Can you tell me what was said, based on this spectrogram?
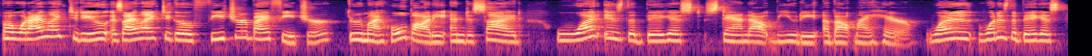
But what I like to do is I like to go feature by feature through my whole body and decide what is the biggest standout beauty about my hair? What is what is the biggest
